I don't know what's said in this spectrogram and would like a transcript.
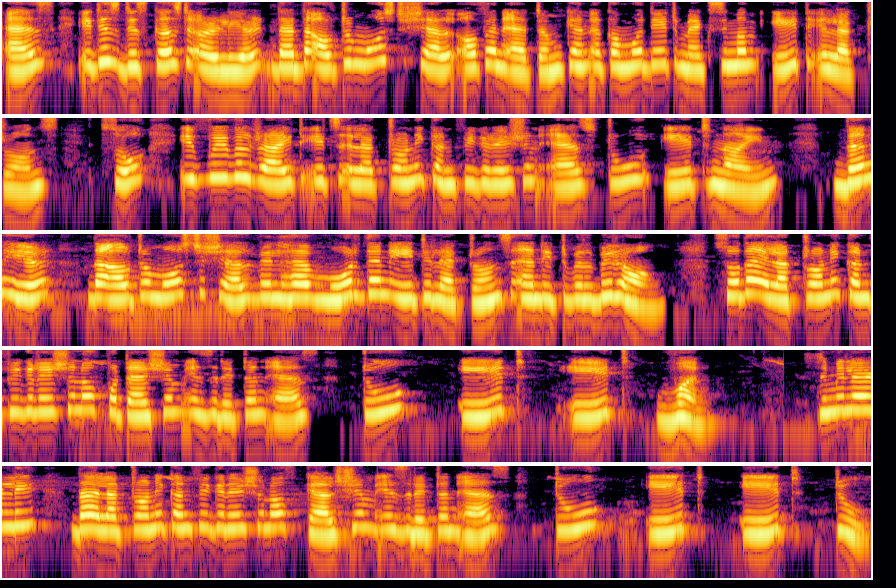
As it is discussed earlier that the outermost shell of an atom can accommodate maximum 8 electrons, so if we will write its electronic configuration as 289, then here the outermost shell will have more than 8 electrons and it will be wrong. So the electronic configuration of potassium is written as 2881. Similarly, the electronic configuration of calcium is written as 2882.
